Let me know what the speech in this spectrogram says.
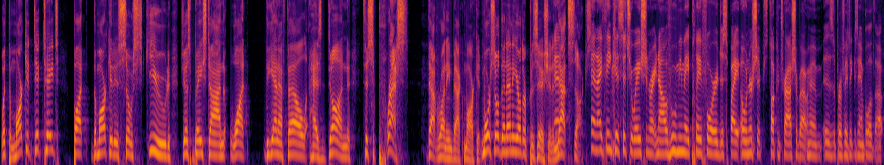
what the market dictates, but the market is so skewed just based on what the NFL has done to suppress that running back market more so than any other position, and, And- that sucks. And I think his situation right now, whom he may play for despite ownership just talking trash about him, is a perfect example of that.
